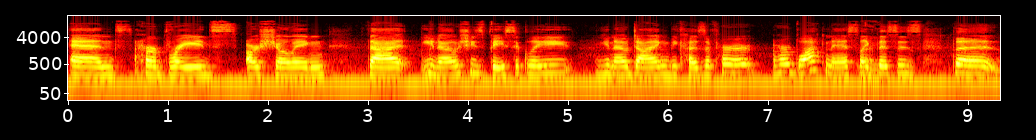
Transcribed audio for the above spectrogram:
and her braids are showing that, you know, she's basically, you know, dying because of her her blackness. Like this is the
